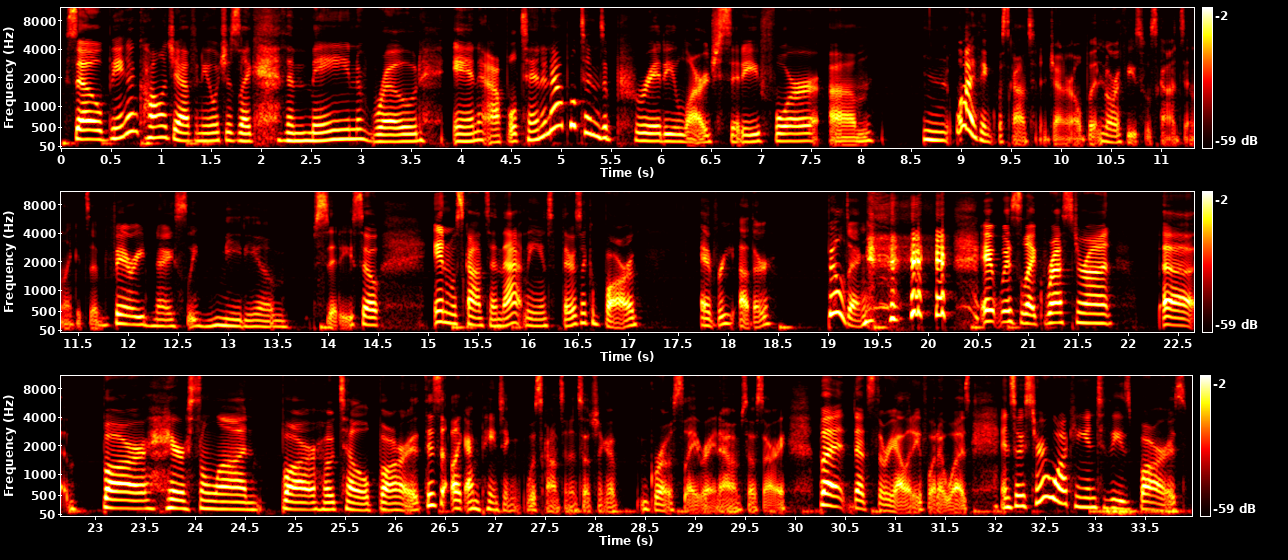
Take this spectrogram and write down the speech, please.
So, being on College Avenue, which is like the main road in Appleton, and Appleton's a pretty large city for, um, well, I think Wisconsin in general, but Northeast Wisconsin, like it's a very nicely medium city. So, in Wisconsin, that means there's like a bar every other building. it was like restaurant, uh, bar, hair salon, bar, hotel, bar. This like I'm painting Wisconsin in such like a gross light right now. I'm so sorry. But that's the reality of what it was. And so I started walking into these bars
